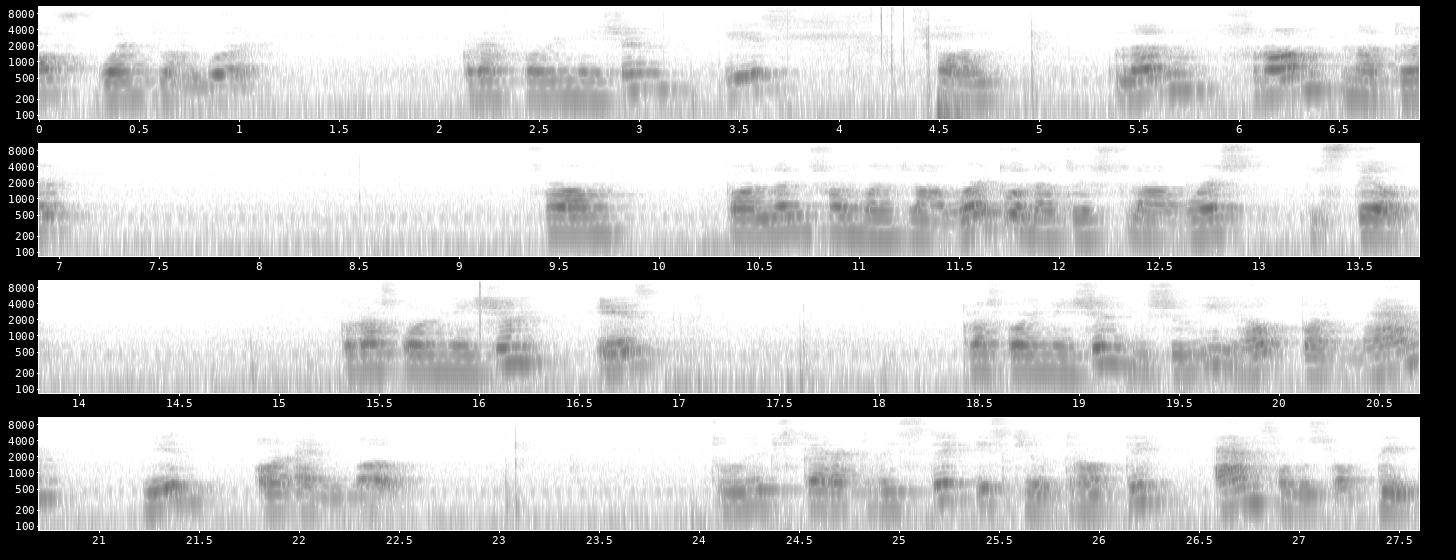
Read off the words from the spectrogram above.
Of one flower. Cross pollination is pollen from another from pollen from one flower to another flower's pistil. Cross pollination is cross pollination usually helped by man, with or animal. Tulip's characteristic is geotropic and phototropic.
